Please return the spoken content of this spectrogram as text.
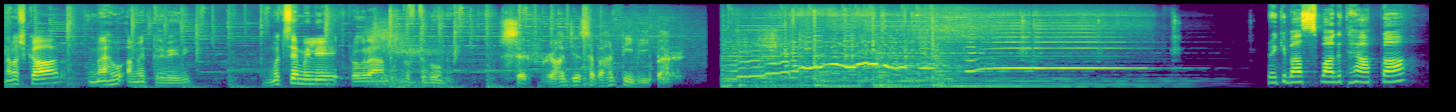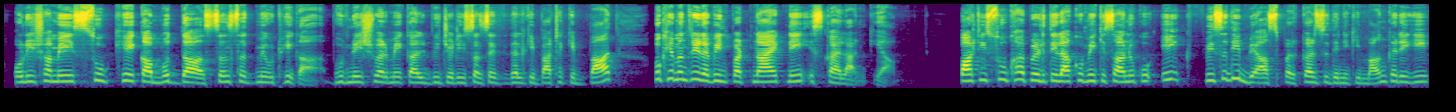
नमस्कार मैं हूँ अमित त्रिवेदी। मुझसे मिलिए प्रोग्राम गुफ्तगु में। सिर्फ़ राज्यसभा टीवी पर। के बाद स्वागत है आपका। ओडिशा में सूखे का मुद्दा संसद में उठेगा। भुवनेश्वर में कल बीजेडी संसदीय दल की बैठक के बाद मुख्यमंत्री नवीन पटनायक ने इसका ऐलान किया। पार्टी सूखा पीड़ित इलाकों में किसानों को एक फ़ीसदी ब्याज पर कर्ज देने की मांग करेगी।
